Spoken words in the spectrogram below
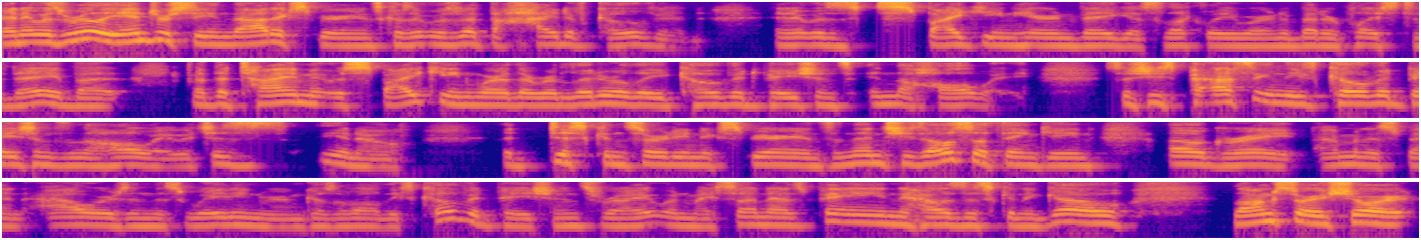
and it was really interesting that experience because it was at the height of covid and it was spiking here in Vegas. Luckily, we're in a better place today, but at the time it was spiking where there were literally COVID patients in the hallway. So she's passing these COVID patients in the hallway, which is, you know, a disconcerting experience. And then she's also thinking, oh, great, I'm going to spend hours in this waiting room because of all these COVID patients, right? When my son has pain, how is this going to go? Long story short,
